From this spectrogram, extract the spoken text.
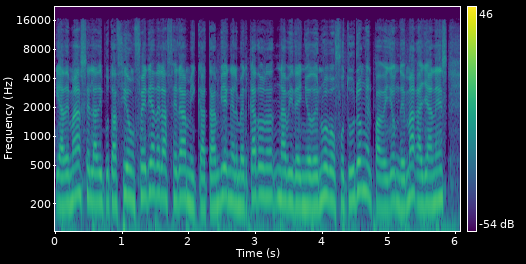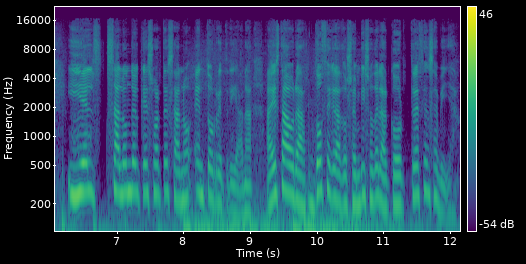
y además en la Diputación Feria de la Cerámica, también el mercado navideño de Nuevo Futuro en el pabellón de Magallanes y el Salón del Queso Artesano en Torre Triana. A esta hora 12 grados en Viso del Alcor, 13 en Sevilla.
